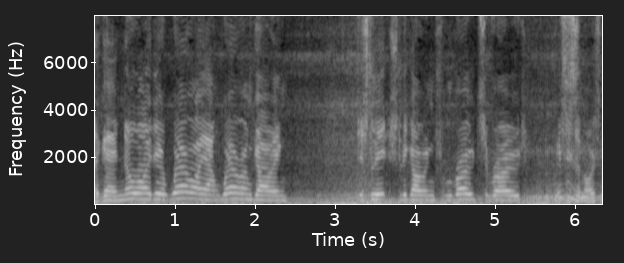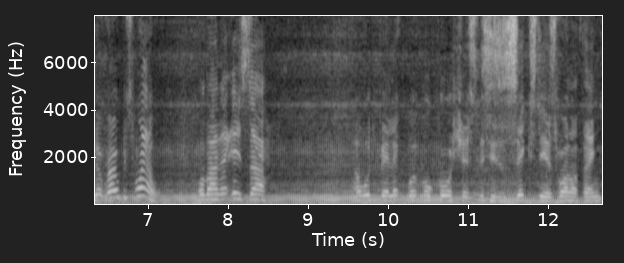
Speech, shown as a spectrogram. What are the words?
Again, no idea where I am, where I'm going. Just literally going from road to road. This is a nice little road as well. Although there is a, I would be a little bit more cautious. This is a 60 as well, I think.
